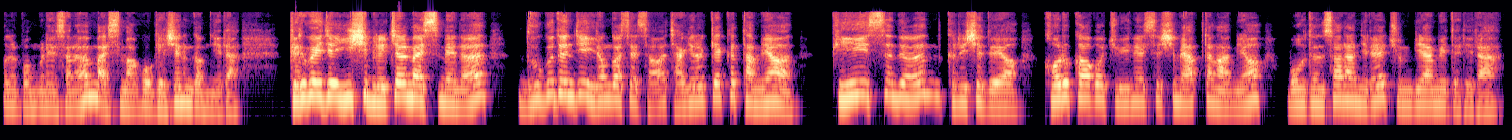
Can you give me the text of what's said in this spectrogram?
오늘 본문에서는 말씀하고 계시는 겁니다. 그리고 이제 21절 말씀에는 누구든지 이런 것에서 자기를 깨끗하면 귀 쓰는 그릇이 되어 거룩하고 주인의 쓰심에 합당하며 모든 선한 일에 준비함이 되리라.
